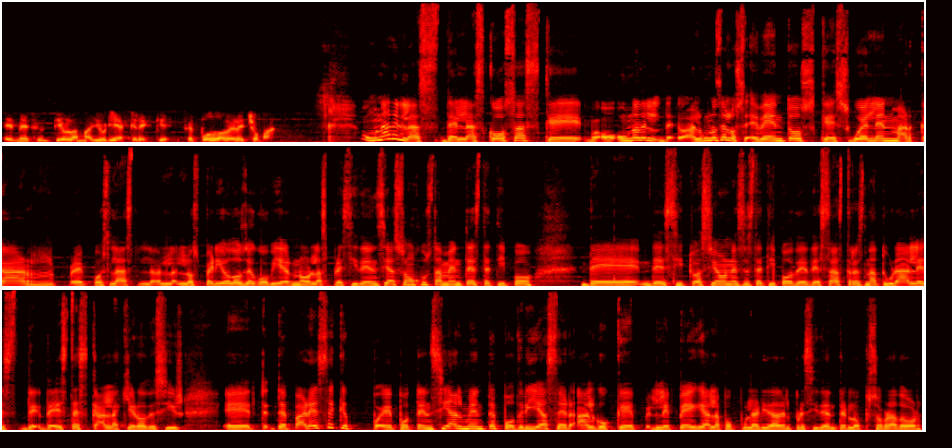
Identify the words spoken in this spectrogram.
en ese sentido la mayoría cree que se pudo haber hecho más. Una de las de las cosas que o uno de, algunos de los eventos que suelen marcar eh, pues las, los periodos de gobierno o las presidencias son justamente este tipo de, de situaciones, este tipo de desastres naturales de, de esta escala, quiero decir. Eh, ¿te, parece que eh, potencialmente podría ser algo que le pegue a la popularidad del presidente López Obrador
